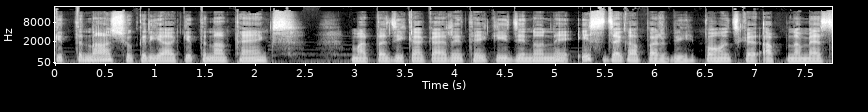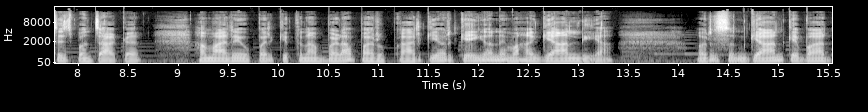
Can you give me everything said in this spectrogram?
कितना शुक्रिया, कितना थैंक्स माता जी का कह रहे थे कि जिन्होंने इस जगह पर भी पहुंचकर अपना मैसेज पहुंचाकर हमारे ऊपर कितना बड़ा परोपकार किया और कईयों ने वहाँ ज्ञान लिया। और उस ज्ञान के बाद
